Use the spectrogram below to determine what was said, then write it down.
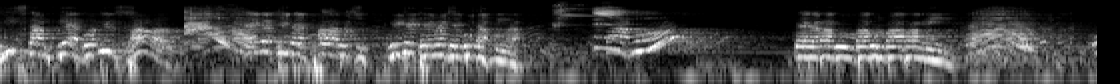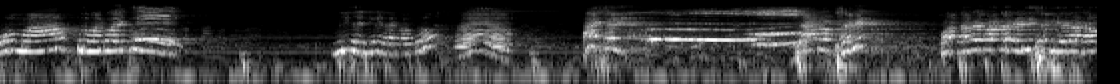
this come here is Saul. এই লক্ষ্মী তার ফালা বসি। নিজে থেমেছে বুঝাম না। বাবু? তেরা বাবু? বাবুর বাপ আমি ও মা তোমার কয়েছে দিকে তাকাও তো। জানো ছেলে কথা নেই কথা নেই নিচে দিয়ে রাখাও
